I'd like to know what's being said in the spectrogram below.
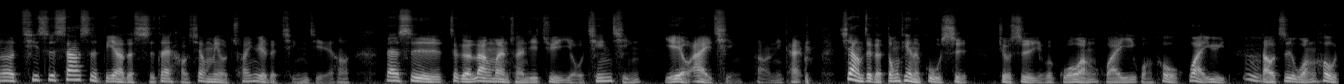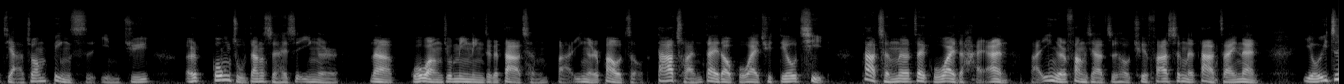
呃，其实莎士比亚的时代好像没有穿越的情节哈，但是这个浪漫传奇剧有亲情也有爱情啊。你看，像这个冬天的故事。就是有个国王怀疑王后外遇，导致王后假装病死隐居，而公主当时还是婴儿，那国王就命令这个大臣把婴儿抱走，搭船带到国外去丢弃。大臣呢，在国外的海岸把婴儿放下之后，却发生了大灾难，有一只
